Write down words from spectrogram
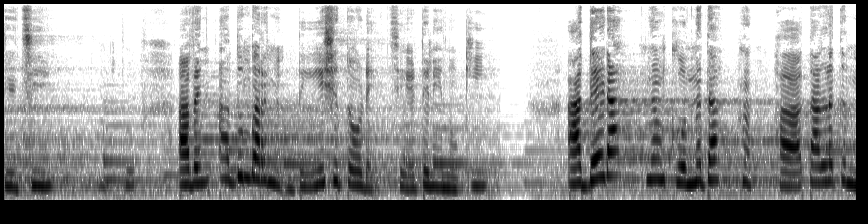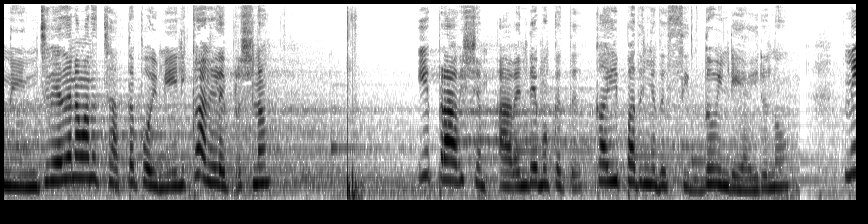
ചേച്ചി. അവൻ അതും പറഞ്ഞു ദേഷ്യത്തോടെ ചേട്ടനെ നോക്കി. അതേടാ ഞാൻ കൊന്നതാ. ആ തള്ളക്ക് നെഞ്ചുവേദന വന്ന് ചത്തപ്പോയി എനിക്കാണല്ലേ പ്രശ്നം? ഈ പ്രാവശ്യം അവന്റെ മുഖത്ത് കൈ പതിഞ്ഞത് സിദ്ധുവിന്റെ ആയിരുന്നു. നീ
